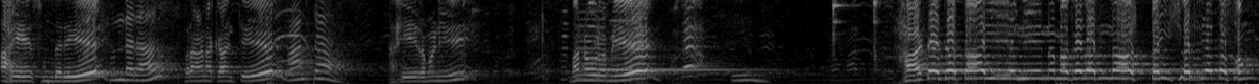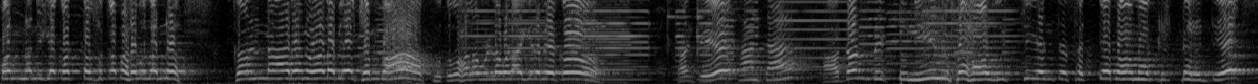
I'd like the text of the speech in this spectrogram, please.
ಅಹೇ ಸುಂದರಿ. ಸುಂದರ. ಪ್ರಾಣಕಾಂತಿ. ಅಂತ ಅಹೇ ರಮಣಿ. ಮನೋರಮೆ. ಹಡೆದ ತಾಯಿಯ ನೀನು ಮಗಳನ್ನ ಅಷ್ಟೈಶ್ವರ್ಯದ ಸಂಪನ್ನನಿಗೆ ಕೊಟ್ಟ ಸುಖ ಪಡುವುದನ್ನು ಕಣ್ಣಾರ ನೋಡಬೇಕೆಂಬ ಕುತೂಹಲವುಳ್ಳವಳಾಗಿರಬೇಕು. ಕಾಂತಿ. ಅಂತ ಅದನ್ ಬಿಟ್ಟು ನೀನು ಸಹ ಉಚ್ಚಿಯಂತೆ ಸತ್ಯಭಾಮ ಕೃಷ್ಣರಂತೆ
